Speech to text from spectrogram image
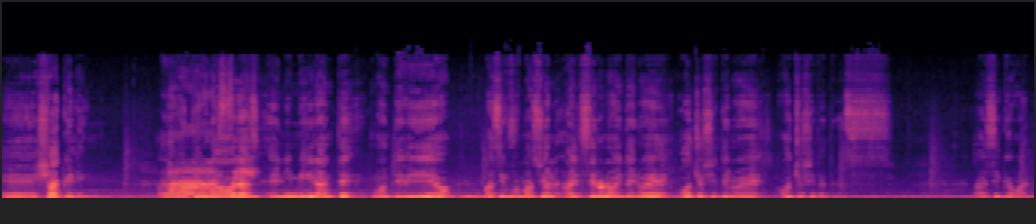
eh, Jacqueline, a las Ah, 21 horas, sí. en Inmigrante, Montevideo. Más información al 099-879-873. Así que bueno.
